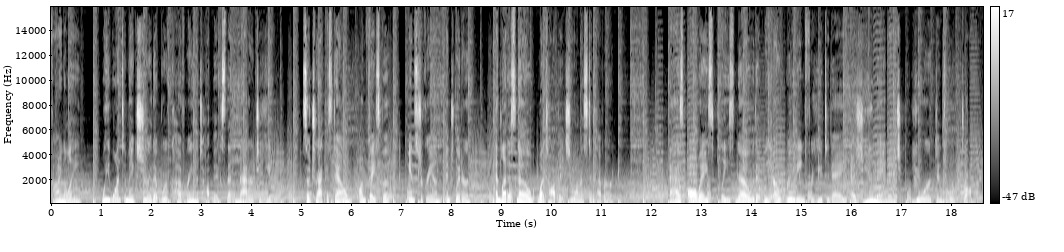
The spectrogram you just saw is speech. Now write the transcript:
Finally, we want to make sure that we're covering the topics that matter to you. So track us down on Facebook, Instagram, and Twitter, and let us know what topics you want us to cover. As always, please know that we are rooting for you today as you manage your dental drama.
